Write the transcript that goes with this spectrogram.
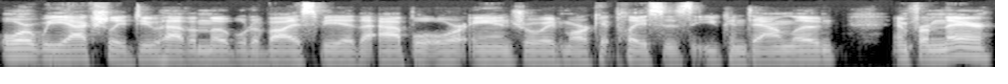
or we actually do have a mobile device via the apple or android marketplaces that you can download. And from there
